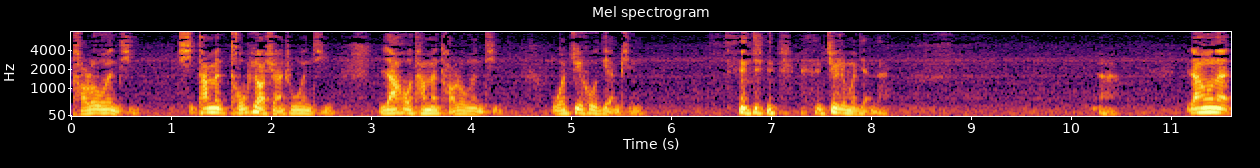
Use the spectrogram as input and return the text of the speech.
讨论问题，提他们投票选出问题，然后他们讨论问题，我最后点评，就这么简单，啊，然后呢？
